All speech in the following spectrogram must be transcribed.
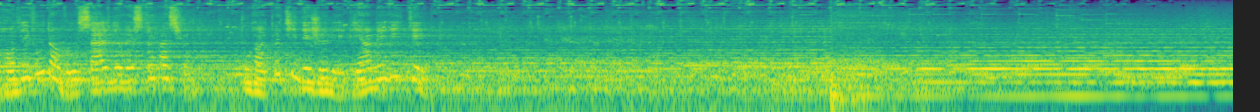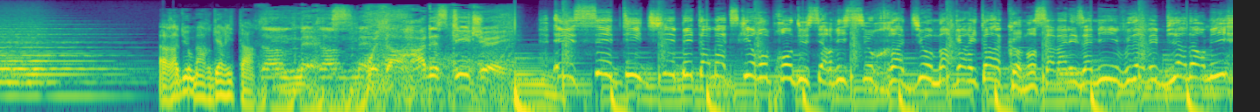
Rendez-vous dans vos salles de restauration pour un petit déjeuner bien mérité. Radio Margarita. With the hottest DJ. Et c'est DJ Betamax qui reprend du service sur Radio Margarita. Comment ça va les amis? Vous avez bien dormi?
